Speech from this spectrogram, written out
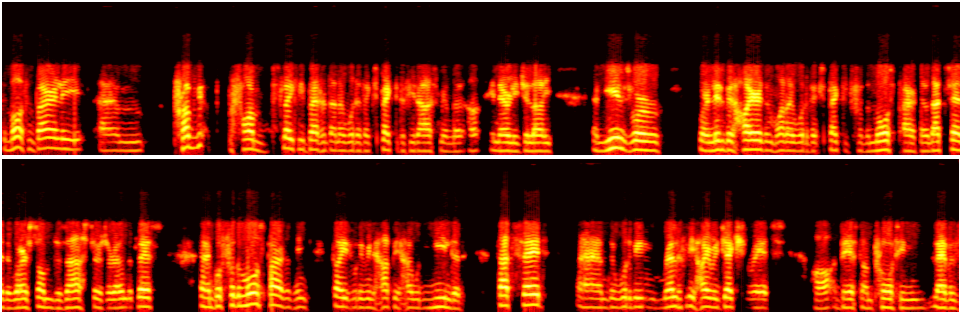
the malt and barley um, probably performed slightly better than I would have expected if you'd asked me in, the, uh, in early July, and yields were were a little bit higher than what I would have expected for the most part. Now that said, there were some disasters around the place, um, but for the most part, I think guys would have been happy how it yielded. That said, um, there would have been relatively high rejection rates based on protein levels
